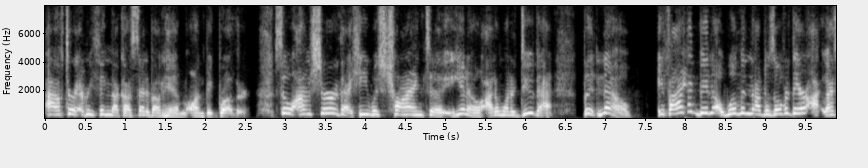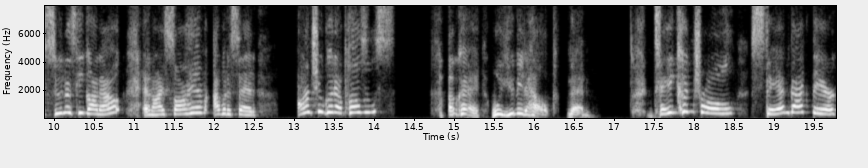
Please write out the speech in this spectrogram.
after everything that got said about him on Big Brother. So I'm sure that he was trying to, you know, I don't want to do that. But no, if I had been a woman that was over there, I, as soon as he got out and I saw him, I would have said, aren't you good at puzzles? Okay, well, you need help then. Take control, stand back there,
